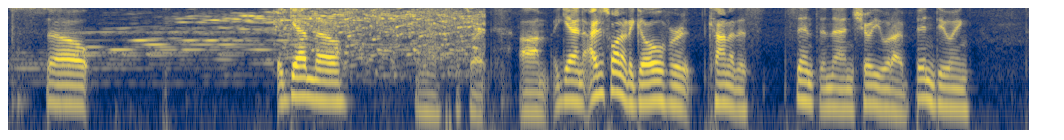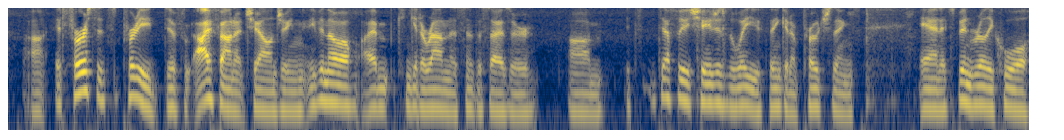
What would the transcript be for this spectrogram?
So again though, yeah, that's right. Um, again, I just wanted to go over kind of this synth and then show you what I've been doing. Uh, at first, it's pretty difficult. I found it challenging, even though I can get around in a synthesizer. Um, it definitely changes the way you think and approach things, and it's been really cool.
